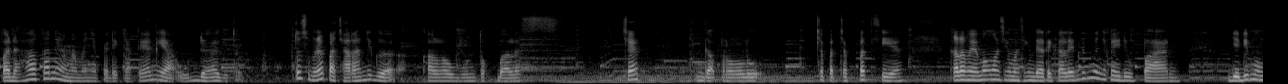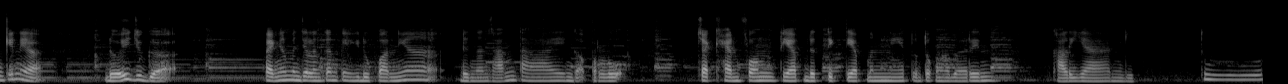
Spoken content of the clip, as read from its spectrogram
Padahal kan yang namanya PDKT ya udah gitu. Itu sebenarnya pacaran juga. Kalau untuk balas chat nggak perlu cepet-cepet sih ya. Karena memang masing-masing dari kalian kan punya kehidupan. Jadi mungkin ya doi juga pengen menjalankan kehidupannya dengan santai nggak perlu cek handphone tiap detik tiap menit untuk ngabarin kalian gitu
